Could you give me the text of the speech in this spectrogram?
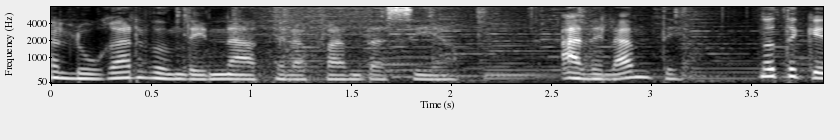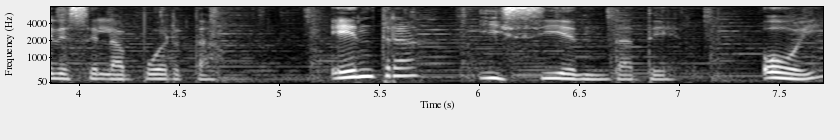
al lugar donde nace la fantasía. Adelante, no te quedes en la puerta. Entra y siéntate. Hoy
